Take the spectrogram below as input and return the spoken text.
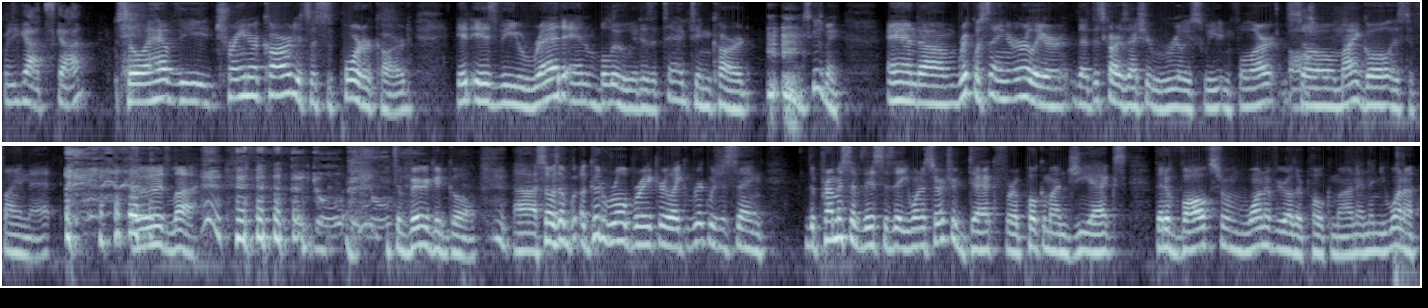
What do you got, Scott? So I have the trainer card. It's a supporter card. It is the red and blue. It is a tag team card. Excuse me. And um, Rick was saying earlier that this card is actually really sweet and full art. So my goal is to find that. good luck. Good goal. Good goal. It's a very good goal. Uh, so it's a, a good rule breaker. Like Rick was just saying, the premise of this is that you want to search your deck for a Pokemon GX that evolves from one of your other Pokemon, and then you want to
